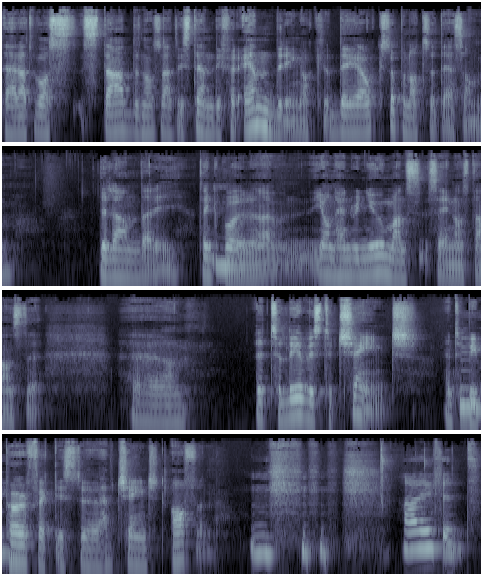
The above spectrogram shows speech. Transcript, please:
det här att vara stadd någonstans i ständig förändring. Och det är också på något sätt det som det landar i. Jag tänker på den här John Henry Newman säger någonstans det, that to live is to change. And to be perfect is to have changed often. Ja, det är fint.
